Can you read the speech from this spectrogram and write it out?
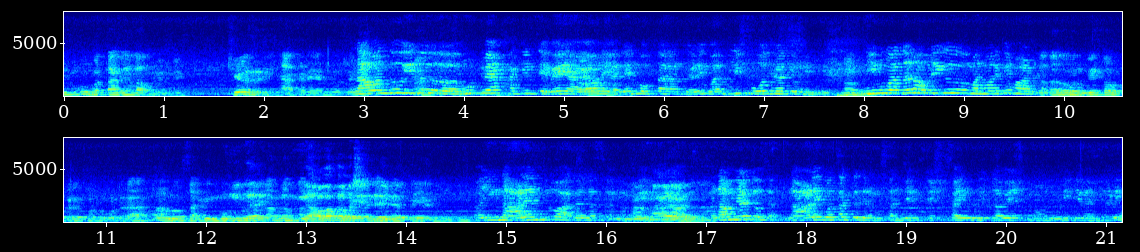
ನಿಮಗೂ ಗೊತ್ತಾಗಲಿಲ್ಲ ಅವ್ರಿಗೆ. ಕೇಳ್ರಿ. ಆ ಕಡೆ ಅನ್ನೋದು ನಾವೊಂದು ಇದು ರೂಟ್ ಮ್ಯಾಪ್ ಹಾಕಿರ್ತೇವೆ ಯಾವ್ಯಾವ ಎಲ್ಲೆಲ್ಲಿ ಹೋಗ್ತಾರ ಅಂತ ಹೇಳಿ ಒಂದ್ ಲಿಸ್ಟ್ ಓದ್ ಹೇಳ್ತೇವೆ ನಿಮ್ಗೆ. ನೀವು ಅದನ್ನ ಮನವರಿಕೆ ಮನವರಿಕೆ ಮಾಡ್ರಿ. ಅದಾದ್ರು ಒಂದಿಷ್ಟು ಅವ್ರ ಕಡೆ ಕೊಟ್ಟು ಕೊಟ್ರ ಯಾವಾಗ ಅವಶ್ಯಕತೆ? ಈಗ ನಾಳೆ ಅಂತೂ ಆಗಲ್ಲ ಸರ್ ನಮಗೆ. ನಾವು ಹೇಳ್ತೇವೆ ಸರ್ ನಾಳೆ ಗೊತ್ತಾಗ್ತದೆ ನಮ್ಗೆ ಸಂಜೆ ಎಷ್ಟು ಸೈಡ್ ಉಳಿತಾವೆ ಎಷ್ಟು ನಾವು ನೋಡಿದ್ದೇವೆ ಅಂತ ಹೇಳಿ.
